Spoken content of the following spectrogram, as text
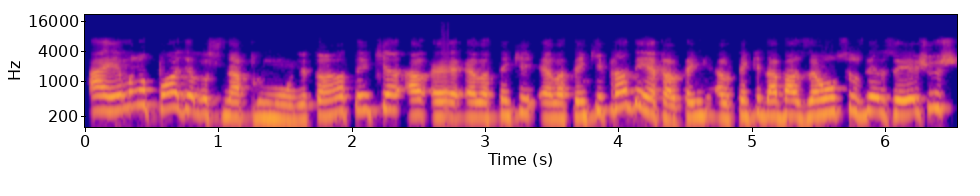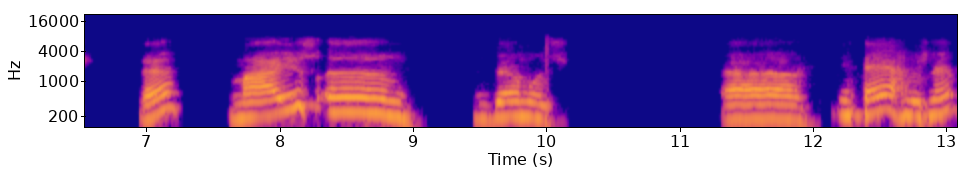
A Emma não pode alucinar para o mundo, então ela tem que, é, ela tem que, ela tem que ir para dentro, ela tem, ela tem que dar vazão aos seus desejos, né? Mais, hum, digamos, uh, internos, né?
